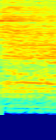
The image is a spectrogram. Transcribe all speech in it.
Yeah.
